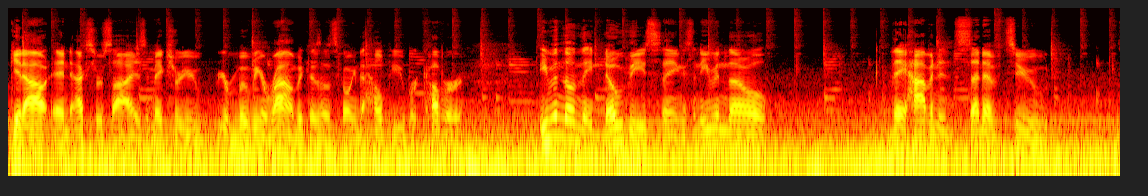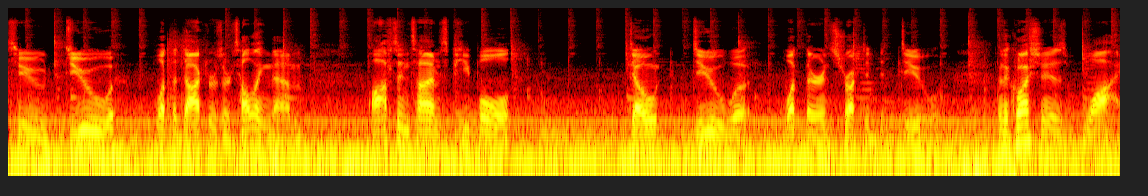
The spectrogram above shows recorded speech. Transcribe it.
get out and exercise and make sure you, you're moving around because it's going to help you recover. Even though they know these things, and even though they have an incentive to to do what the doctors are telling them, oftentimes people don't do what what they're instructed to do. And the question is why?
